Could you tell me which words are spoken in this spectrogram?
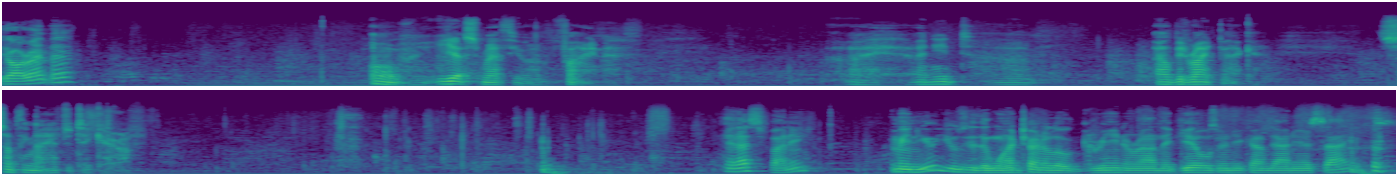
You all right, man? Oh, yes, Matthew, I'm fine. I, I need. Uh, I'll be right back. Something I have to take care of. Yeah, that's funny. I mean, you're usually the one turning a little green around the gills when you come down here, Sikes.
